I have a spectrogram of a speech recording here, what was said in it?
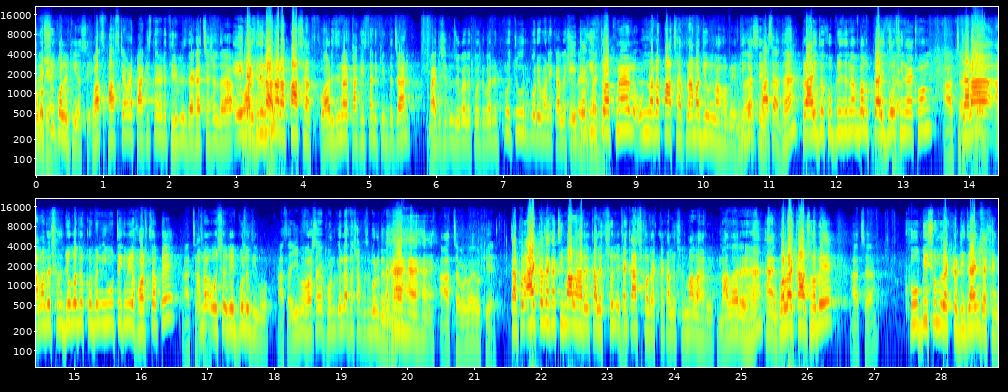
অবশ্যই কোয়ালিটি আছে। ফার্স্ট ফার্স্টে আমরা পাকিস্তানের একটা থ্রি পিস দেখাচ্ছি আসলে যারা অরিজিনাল ওনারা পাঁচ হাত। অরিজিনাল পাকিস্তানি কিনতে চান ভাইদের সাথে যোগাযোগ করতে পারেন। প্রচুর পরিমাণে কালেকশন এটা কিন্তু আপনার ওনারা পাঁচ হাত নামাজি হবে ঠিক আছে? পাঁচ হাত, হ্যাঁ? প্রাইসও খুব রিজনেবল প্রাইস আচ্ছা। বলছি না এখন। আচ্ছা, যারা আমাদের সাথে যোগাযোগ করবেন ইমো থেকে হোয়াটসঅ্যাপে আচ্ছা, আমরা ওই রেট বলে দিব। আচ্ছা ইমো হোয়াটসঅ্যাপে ফোন করলে আপনি সবকিছু বলে দেবেন হ্যাঁ হ্যাঁ? হ্যাঁ আচ্ছা বড় ভাই ওকে তারপর আরেকটা দেখাচ্ছি মালহারের কালেকশন এটা কাজ করা একটা কালেকশন মালহারের। মালাহারের হ্যাঁ? হ্যাঁ গলায় কাজ হবে। আচ্ছা। খুবই সুন্দর একটা ডিজাইন দেখেন।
